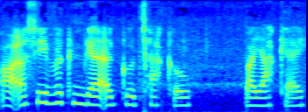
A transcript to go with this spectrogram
Alright, let's see if I can get a good tackle by Yake.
